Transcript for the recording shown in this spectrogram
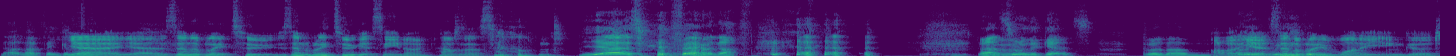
now that I think about Yeah, it. yeah. Xenoblade 2. Xenoblade 2 gets Ino. How does that sound? Yeah, fair enough. That's all it gets. But, um, Oh, I mean, yeah. Xenoblade even- 1 eating good.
